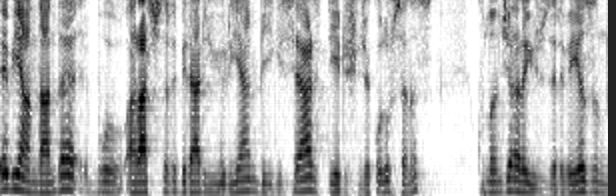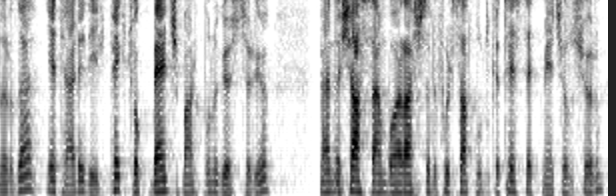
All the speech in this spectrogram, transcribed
ve bir yandan da bu araçları birer yürüyen bilgisayar diye düşünecek olursanız kullanıcı arayüzleri ve yazılımları da yeterli değil. Pek çok benchmark bunu gösteriyor. Ben de şahsen bu araçları fırsat buldukça test etmeye çalışıyorum.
